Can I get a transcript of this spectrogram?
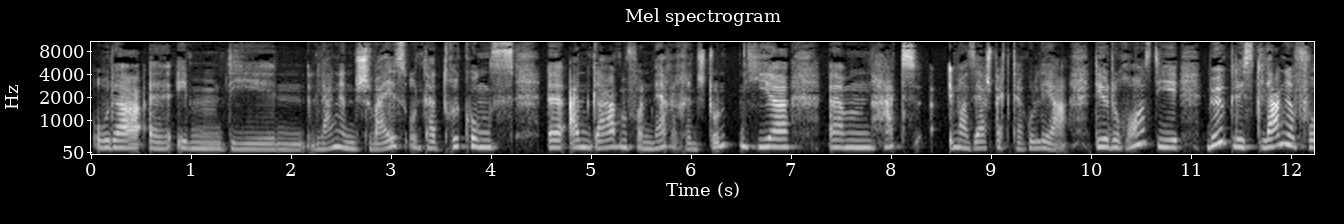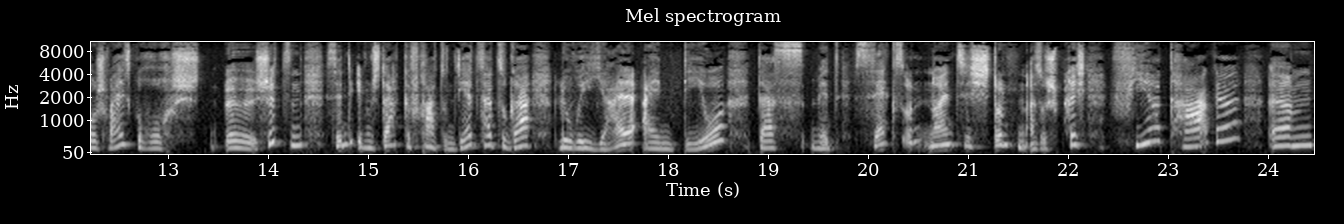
oder äh, eben die langen Schweißunterdrückungsangaben von mehreren Stunden hier ähm, hat, immer sehr spektakulär. Deodorants, die möglichst lange vor Schweißgeruch äh, schützen, sind eben stark gefragt. Und jetzt hat sogar L'Oreal ein Deo, das mit 96 Stunden, also sprich vier Tage, ähm,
